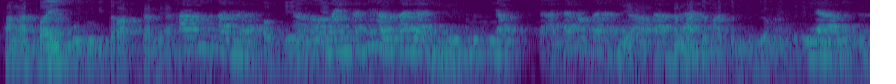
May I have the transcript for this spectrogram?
sangat baik untuk diterapkan ya. harus ada Oke, nah kalau mindsetnya harus ada di setiap keadaan harus ada Ya, kita kan belajar macam-macam juga mindset itu. Iya, ya,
